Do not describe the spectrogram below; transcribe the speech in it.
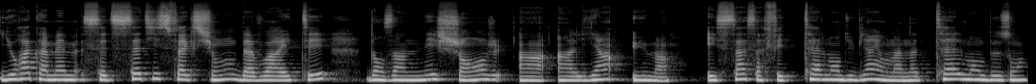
il y aura quand même cette satisfaction d'avoir été dans un échange, un, lien humain. Et ça, ça fait tellement du bien et on en a tellement besoin.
